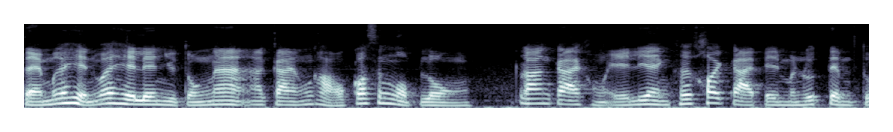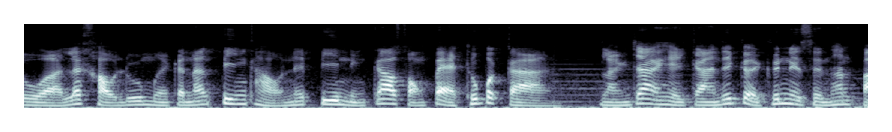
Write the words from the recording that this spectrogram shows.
แต่เมื่อเห็นว่าเฮเลนอยู่ตรงหน้าอาการของเขาก็สงบลง ร่างกายของเอเลี่ยนค่อยๆ กลายเป็นมนุษย์เต็มตัว และเขาดูเหมือนกับนักปีนเขาในปี 1928 ทุกประการ หลังจากเหตุการณ์ที่เกิดขึ้นในเซนทรัลพ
